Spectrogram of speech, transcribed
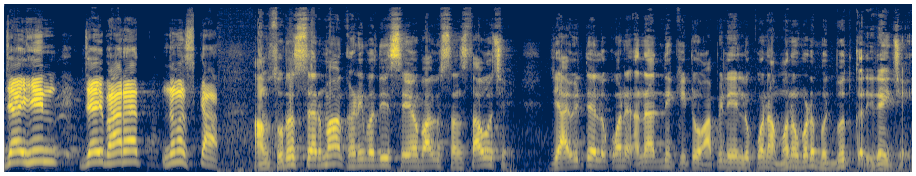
જય હિન્દ, જય ભારત, નમસ્કાર. આમ સુરત શહેરમાં ઘણી બધી સેવાભાવી સંસ્થાઓ છે, જે આવી રીતે લોકોને અનાજની કીટો આપીને લોકોના મનોબળ મજબૂત કરી રહી છે.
